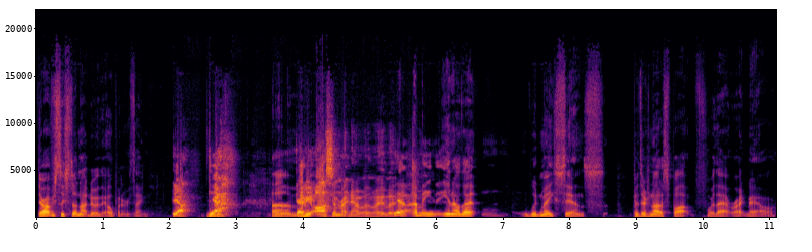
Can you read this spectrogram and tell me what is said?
they're obviously still not doing the opener thing. Yeah, yeah, Um, that'd be awesome right now. By the way, but yeah, I mean, you know that would make sense, but there's not a spot for that right now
